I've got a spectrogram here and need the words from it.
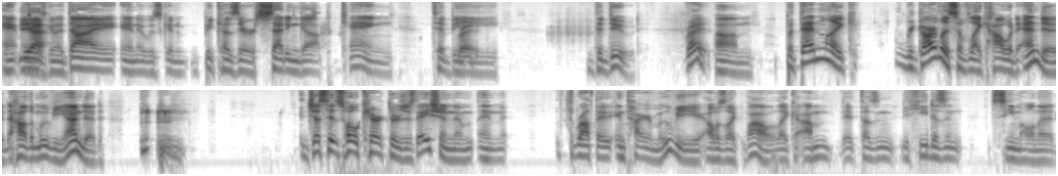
Ant Man Yeah. was gonna die, and it was gonna because they're setting up Kang to be Right. the dude, right? Um, but then like regardless of like how it ended, how the movie ended. just his whole characterization and, and throughout the entire movie, I was like, wow, like I'm. It doesn't. He doesn't seem all that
